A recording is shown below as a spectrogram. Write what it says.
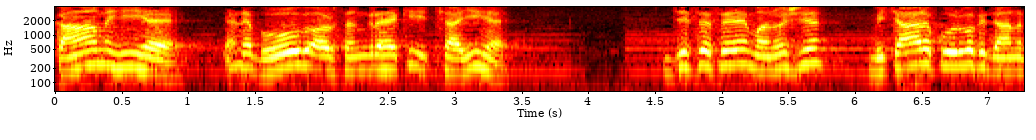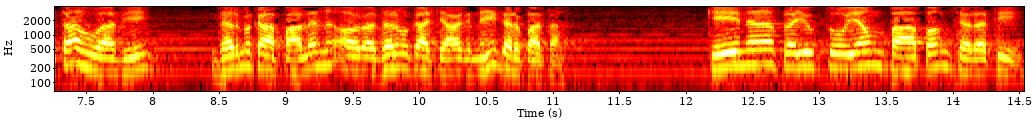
काम ही है, यानी भोग और संग्रह की इच्छा ही है। जिससे मनुष्य विचार पूर्वक जानता हुआ भी धर्म का पालन और अधर्म का त्याग नहीं कर पाता। केन प्रयुक्तोयम पापम चरति।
